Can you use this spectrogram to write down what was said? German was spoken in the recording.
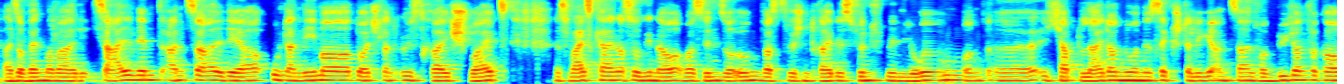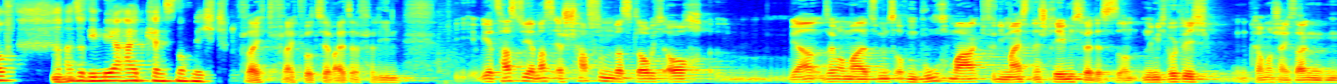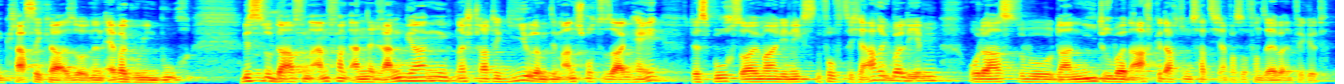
also wenn man mal die Zahl nimmt, Anzahl der Unternehmer Deutschland, Österreich, Schweiz, das weiß keiner so genau, aber es sind so irgendwas zwischen drei bis fünf Millionen und äh, ich habe leider nur eine sechsstellige Anzahl von Büchern verkauft. Mhm. Also die Mehrheit kennt es noch nicht. Vielleicht, vielleicht wird es ja weiter verliehen. Jetzt hast du ja was erschaffen, was glaube ich auch ja, sagen wir mal, zumindest auf dem Buchmarkt für die meisten erstrebenswert ist. Und nämlich wirklich, kann man wahrscheinlich sagen, ein Klassiker, also ein Evergreen-Buch. Bist du da von Anfang an rangegangen mit einer Strategie oder mit dem Anspruch zu sagen, hey, das Buch soll mal die nächsten 50 Jahre überleben? Oder hast du da nie drüber nachgedacht und es hat sich einfach so von selber entwickelt?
